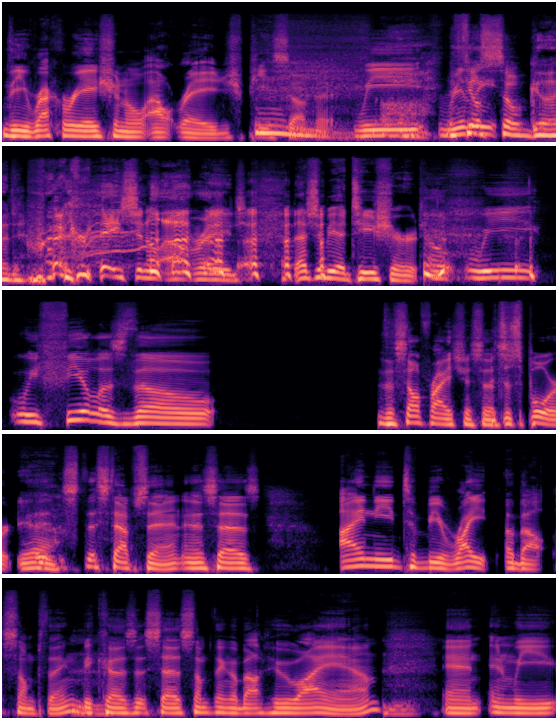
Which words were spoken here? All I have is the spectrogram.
the recreational outrage piece of it. We Oh, really it feels so good. Recreational outrage. That should be a T-shirt. So we we feel as though the self righteousness It's a sport. Yeah. steps in and it says, "I need to be right about something Mhm. because it says something about who I am," Mhm. and and we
